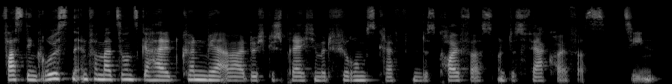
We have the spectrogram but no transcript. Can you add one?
Fast den größten Informationsgehalt können wir aber durch Gespräche mit Führungskräften des Käufers und des Verkäufers ziehen.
